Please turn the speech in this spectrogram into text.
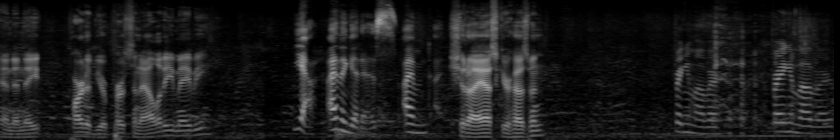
an innate part of your personality, maybe? Yeah, I think it is. I'm Should I ask your husband? bring him over. bring him over.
